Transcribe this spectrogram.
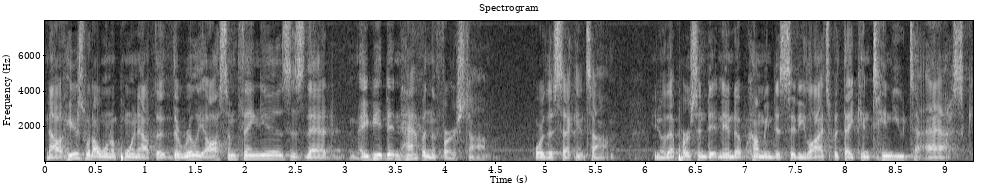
Now, here's what I want to point out: the, the really awesome thing is is that maybe it didn't happen the first time or the second time. You know, that person didn't end up coming to City Lights, but they continued to ask.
